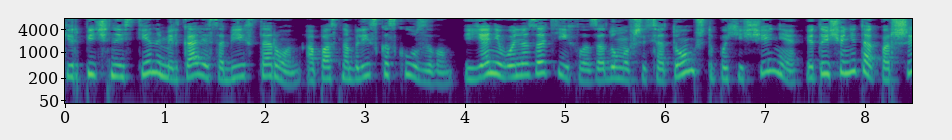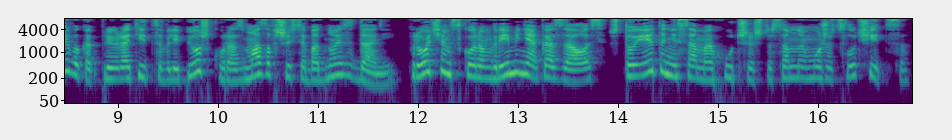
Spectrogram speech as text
Кирпичные стены мелькали с обеих сторон, опасно близко с кузовом, и я невольно затихла, задумавшись о том, что похищение – это еще не так паршиво, как превратиться в лепешку, размазавшись об одно из зданий. Впрочем, в скором времени оказалось, что и это не самое худшее, что со мной может случиться.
